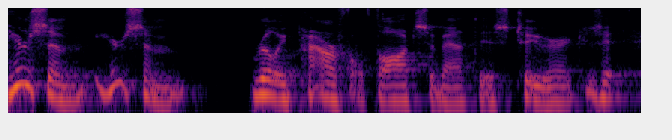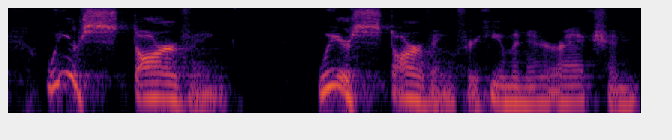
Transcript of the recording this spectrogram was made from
here's some here's some really powerful thoughts about this too, Eric. Is that we are starving, we are starving for human interaction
